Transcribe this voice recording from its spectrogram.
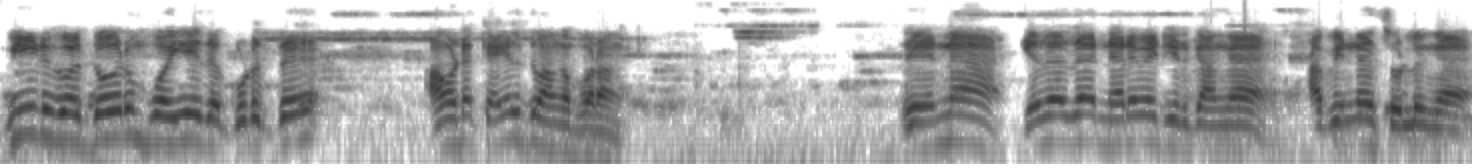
வீடுகள் தோறும் போய் இதை கொடுத்து அவன்கிட்ட கையெழுத்து வாங்க போகிறாங்க இது என்ன எதை எதை நிறைவேற்றியிருக்காங்க அப்படின்னு சொல்லுங்க.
